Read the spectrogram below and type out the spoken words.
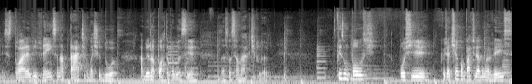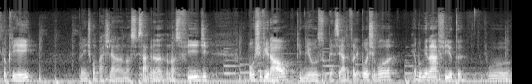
a história, a vivência na prática, bastidor, abrindo a porta para você da Social Market Club. Fiz um post, post que eu já tinha compartilhado uma vez, que eu criei pra gente compartilhar lá no nosso Instagram, no nosso feed. Um post viral que deu super certo. Eu falei, poxa, vou rebobinar a fita, vou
